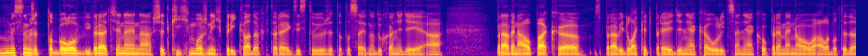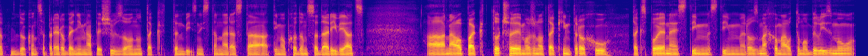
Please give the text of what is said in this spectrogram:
Myslím, že to bolo vyvrátené na všetkých možných príkladoch, ktoré existujú, že toto sa jednoducho nedeje a práve naopak e, z pravidla, keď prejde nejaká ulica nejakou premenou alebo teda dokonca prerobením na pešiu zónu, tak ten biznis tam narastá a tým obchodom sa darí viac. A naopak to, čo je možno takým trochu tak spojené s tým, s tým rozmachom automobilizmu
